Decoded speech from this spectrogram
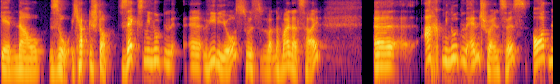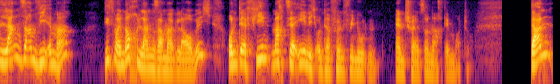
genau so. Ich habe gestoppt. Sechs Minuten äh, Videos, zumindest nach meiner Zeit. Äh, acht Minuten Entrances. Orten langsam wie immer. Diesmal noch langsamer, glaube ich. Und der Fiend macht es ja eh nicht unter fünf Minuten Entrance, so nach dem Motto. Dann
